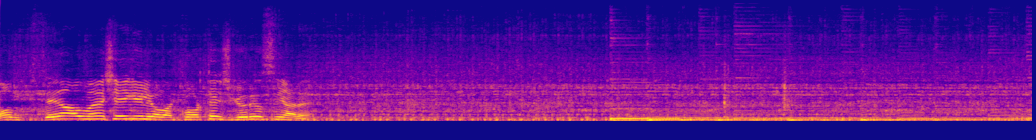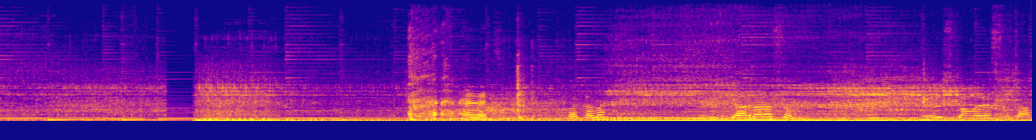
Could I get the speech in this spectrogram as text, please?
Oğlum seni almaya şey geliyor bak kortej görüyorsun yani. evet. Bakalım rüzgarda nasıl? Göğüs kamerasından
